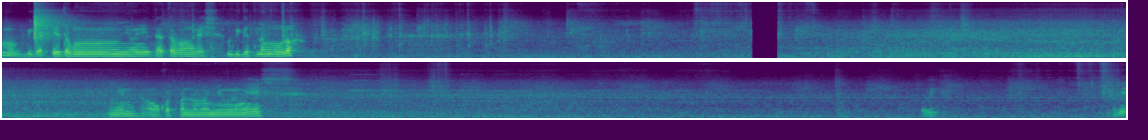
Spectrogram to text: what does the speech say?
Mabigat itong unit na to mga guys. Bigat ng ulo. Yan, okay pa naman yung langis. Uy. Dali.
